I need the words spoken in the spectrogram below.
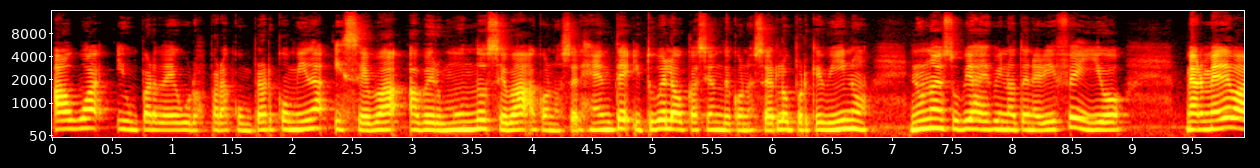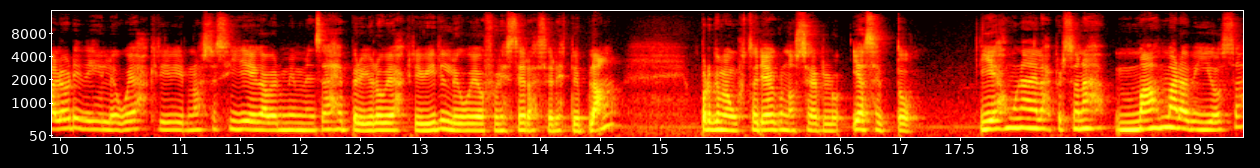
agua y un par de euros para comprar comida y se va a ver mundo, se va a conocer gente y tuve la ocasión de conocerlo porque vino, en uno de sus viajes vino a Tenerife y yo me armé de valor y dije, le voy a escribir, no sé si llega a ver mi mensaje, pero yo lo voy a escribir y le voy a ofrecer hacer este plan porque me gustaría conocerlo y aceptó. Y es una de las personas más maravillosas,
